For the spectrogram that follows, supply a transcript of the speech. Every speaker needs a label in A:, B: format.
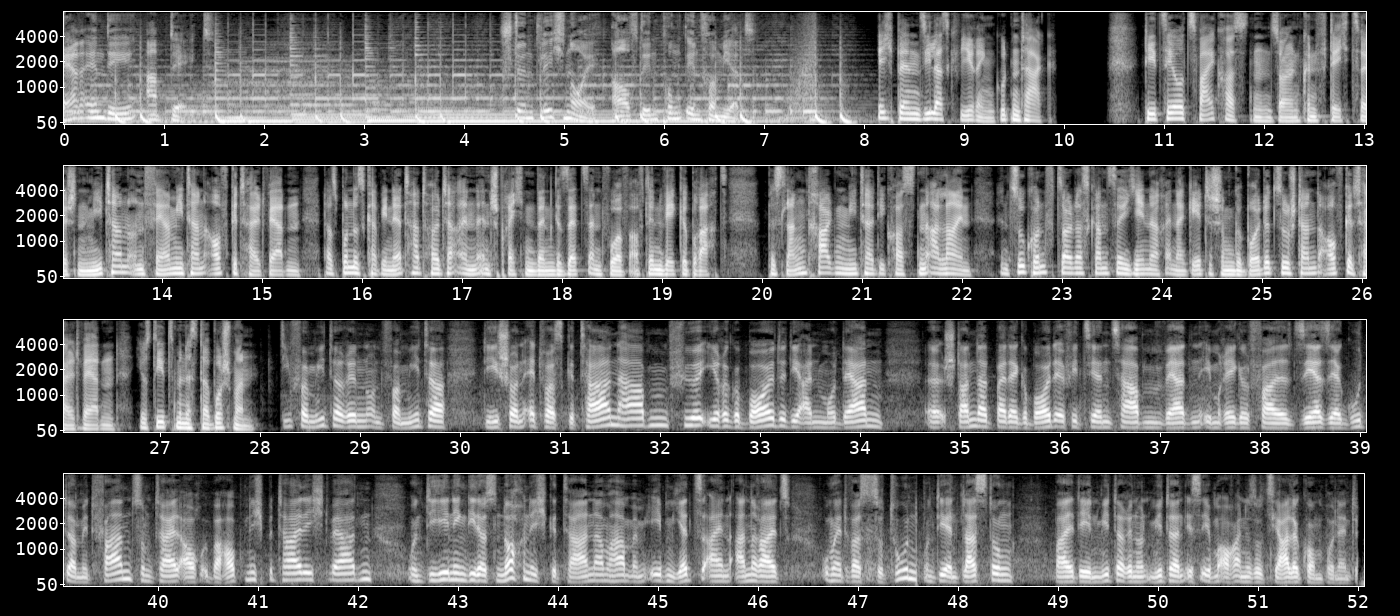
A: RND Update. Stündlich neu. Auf den Punkt informiert.
B: Ich bin Silas Quiring. Guten Tag. Die CO2-Kosten sollen künftig zwischen Mietern und Vermietern aufgeteilt werden. Das Bundeskabinett hat heute einen entsprechenden Gesetzentwurf auf den Weg gebracht. Bislang tragen Mieter die Kosten allein. In Zukunft soll das Ganze je nach energetischem Gebäudezustand aufgeteilt werden. Justizminister Buschmann.
C: Die Vermieterinnen und Vermieter, die schon etwas getan haben für ihre Gebäude, die einen modernen äh, Standard bei der Gebäudeeffizienz haben, werden im Regelfall sehr, sehr gut damit fahren, zum Teil auch überhaupt nicht beteiligt werden. Und diejenigen, die das noch nicht getan haben, haben eben jetzt einen Anreiz, um etwas zu tun. Und die Entlastung bei den Mieterinnen und Mietern ist eben auch eine soziale Komponente.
